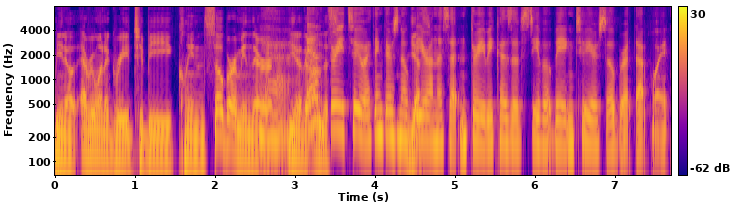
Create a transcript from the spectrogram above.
you know, everyone agreed to be clean and sober. I mean, they're, yeah, you know, they're and on this. three too. I think there's no Yes. beer on the set in three because of Steve-O being two years sober at that point.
